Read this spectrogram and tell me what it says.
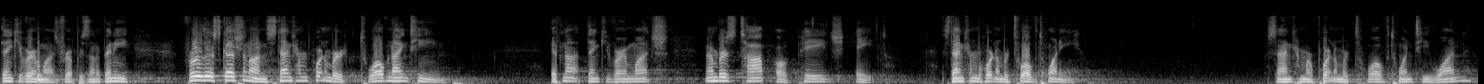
Thank you very much, Representative. Any further discussion on Stand-com report number 1219? If not, thank you very much. Members, top of page eight. Stand-com report number 1220. Stand-com report number 1221.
